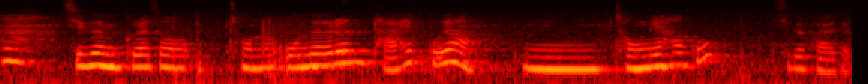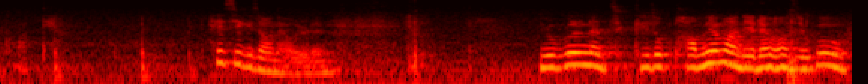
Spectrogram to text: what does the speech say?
하, 지금 그래서 저는 오늘은 다 했고요. 음, 정리하고 집에 가야 될 것 같아요. 해지기 전에 얼른. 요 근래 계속 밤에만 일해가지고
